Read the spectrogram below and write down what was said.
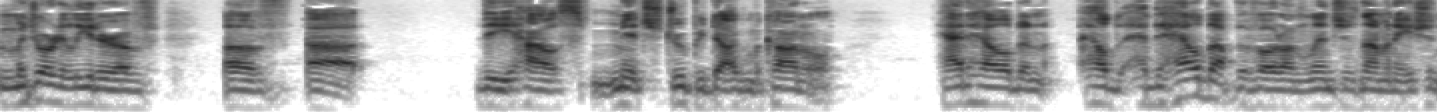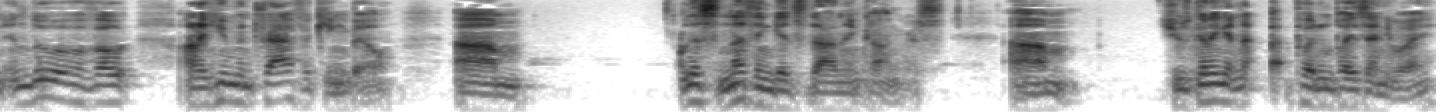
majority leader of of uh, the House, Mitch Droopy Dog McConnell, had held and held had held up the vote on Lynch's nomination in lieu of a vote on a human trafficking bill. Um, listen, nothing gets done in Congress. Um, she was going to get put in place anyway.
